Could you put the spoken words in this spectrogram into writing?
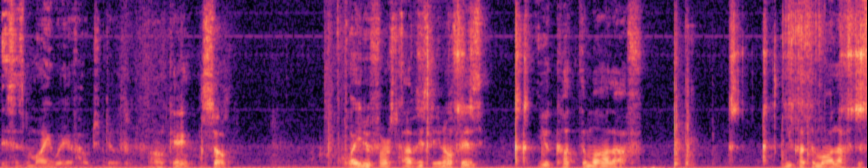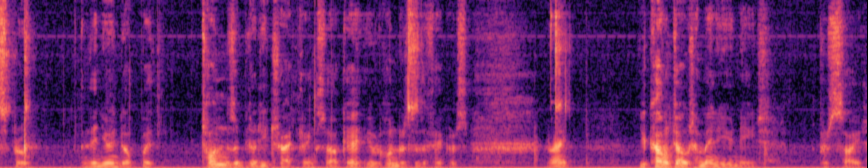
this is my way of how to do them. Okay so what you do first obviously enough is you cut them all off. You cut them all off the sprue. And then you end up with tons of bloody track links okay? You have hundreds of the fickers right? You count out how many you need per side.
